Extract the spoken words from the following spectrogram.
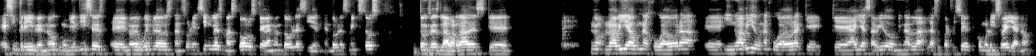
es increíble, ¿no? Como bien dices, eh, nueve Wimbledon están solo en singles, más todos los que ganó en dobles y en, dobles mixtos. Entonces, la verdad es que eh, no, no, había una jugadora y no ha habido una jugadora que, que haya sabido dominar la, la, superficie como lo hizo ella, ¿no?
